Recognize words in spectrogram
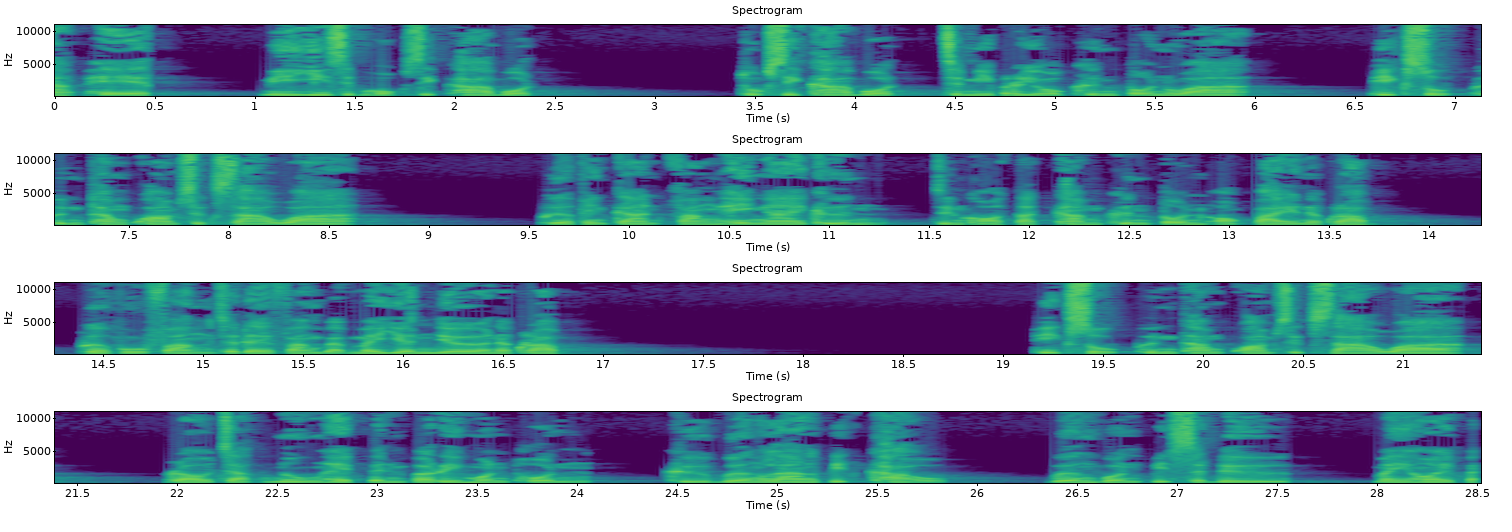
ณะเพศ มี 26 สิกขาบท ทุกสิกขาบทจะมีประโยคขึ้นต้นว่า ภิกษุพึงทำความศึกษาว่า เพื่อเป็นการฟังให้ง่ายขึ้น จึงขอตัดคำขึ้นต้นออกไปนะครับ พื่อผู้ฟังจะได้ฟังแบบไม่เยินเยอะนะครับ ภิกษุพึงทำความศึกษาว่า เราจักนุ่งให้เป็นปริมณฑลคือเบื้องล่างปิดเขา่า เบื้องบนปิดสะดือ ไม่ห้อยไป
